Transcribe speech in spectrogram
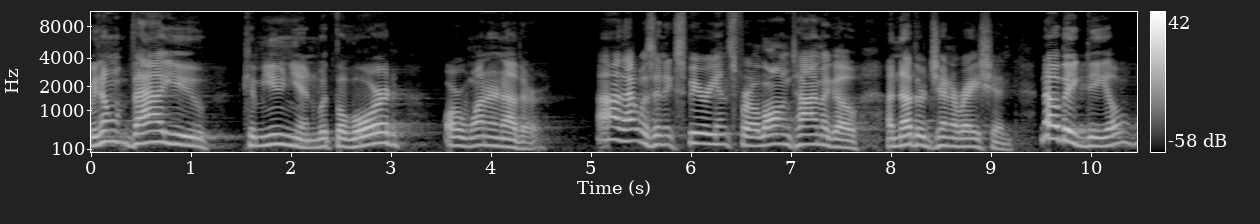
We don't value communion with the Lord or one another. Ah, that was an experience for a long time ago, another generation. No big deal.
